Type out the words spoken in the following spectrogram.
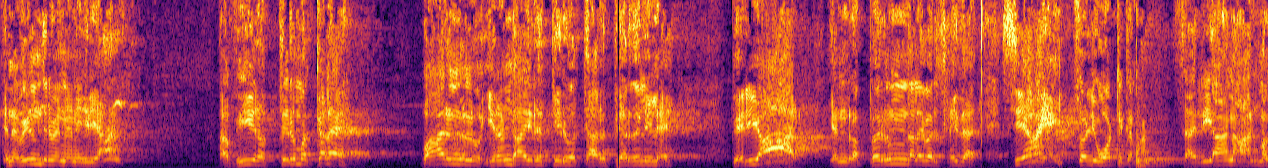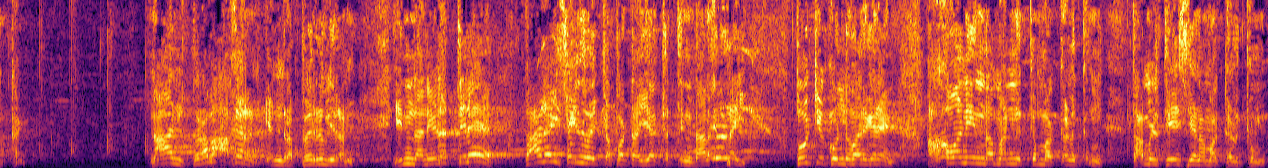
என்ன வீழ்ந்துருவேன் நினைக்கிறியா? வீர திருமக்களே வாருங்கள் இரண்டாயிரத்தி இருபத்தி ஆறு தேர்தலிலே பெரியார் என்ற பெருந்தலைவர் செய்த சேவையை சொல்லி ஓட்டுக்கலாம் சரியான ஆண்மக்கள் நான் பிரபாகரன் என்ற பெருவீரன். இந்த நிலத்திலே தடை செய்து வைக்கப்பட்ட இயக்கத்தின் தலைவனை தூக்கி கொண்டு வருகிறேன். அவன் இந்த மண்ணுக்கும் மக்களுக்கும் தமிழ் தேசியன மக்களுக்கும்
